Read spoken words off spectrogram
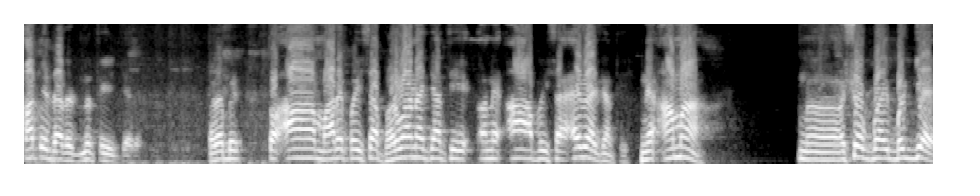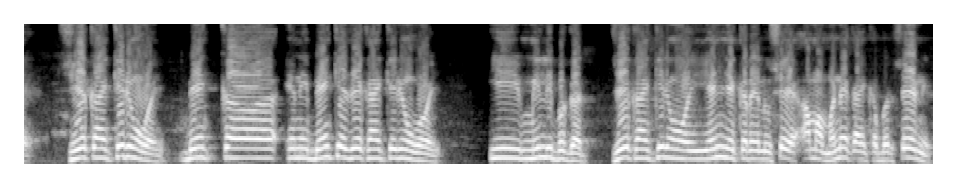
ખાતેદાર જ નથી અત્યારે. બરાબર? તો આ મારે પૈસા ભરવાના ક્યાંથી અને આ પૈસા આવ્યા ક્યાંથી? ને આમાં અશોકભાઈ બગ્યાએ જે કાંઈ કર્યું હોય, બેંક એની બેંકે જે કાંઈ કર્યું હોય એ મિલીભગત જે કાંઈ કર્યું હોય એને કરેલું છે, આમાં મને કાંઈ ખબર છે નહીં.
